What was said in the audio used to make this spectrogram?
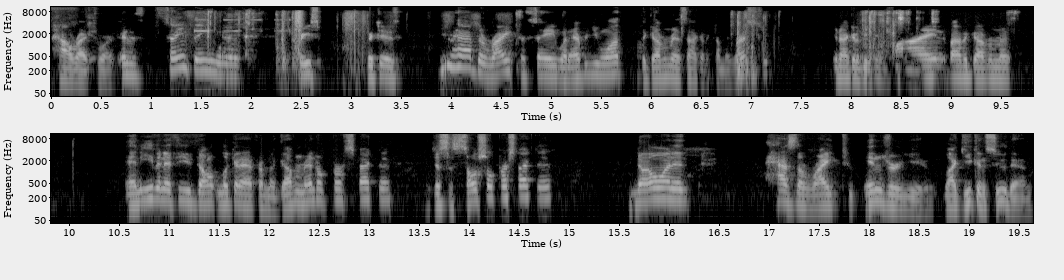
how rights work. And the same thing with free speech, which is you have the right to say whatever you want. The government is not going to come arrest you. You're not going to be fined by the government. And even if you don't look at it from a governmental perspective, just a social perspective, no one has the right to injure you. Like you can sue them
